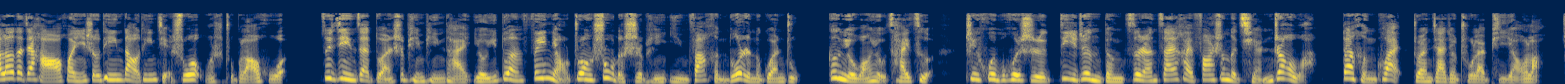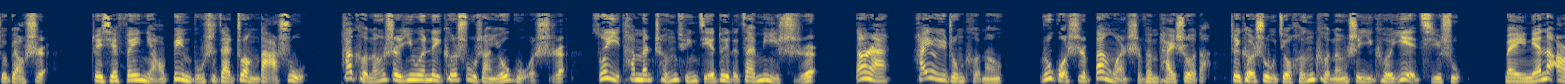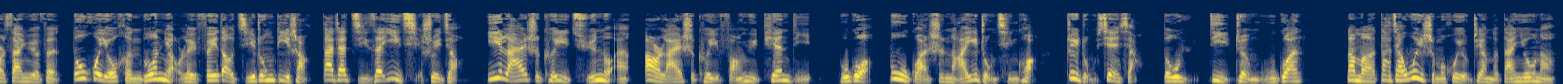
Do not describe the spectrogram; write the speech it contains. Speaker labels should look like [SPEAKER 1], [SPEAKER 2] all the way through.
[SPEAKER 1] Hello，大家好，欢迎收听道听解说，我是主播老虎。最近在短视频平台有一段飞鸟撞树的视频，引发很多人的关注，更有网友猜测这会不会是地震等自然灾害发生的前兆啊？但很快专家就出来辟谣了，就表示这些飞鸟并不是在撞大树，它可能是因为那棵树上有果实，所以它们成群结队的在觅食。当然，还有一种可能。如果是傍晚时分拍摄的，这棵树就很可能是一棵夜栖树。每年的二三月份都会有很多鸟类飞到集中地上，大家挤在一起睡觉。一来是可以取暖，二来是可以防御天敌。不过，不管是哪一种情况，这种现象都与地震无关。那么，大家为什么会有这样的担忧呢？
